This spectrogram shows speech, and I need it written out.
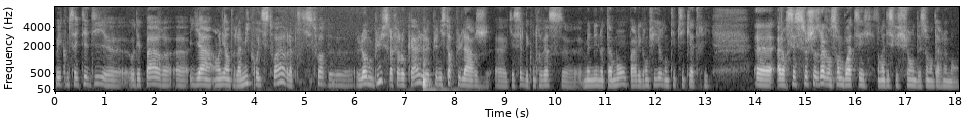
Oui, comme ça a été dit euh, au départ, euh, il y a un lien entre la micro-histoire, la petite histoire de l'homme l'affaire locale, et puis une histoire plus large, euh, qui est celle des controverses menées notamment par les grandes figures d'antipsychiatrie. alors ces, ces choses-là vont s'emboîter dans la discussion de son enterrement.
